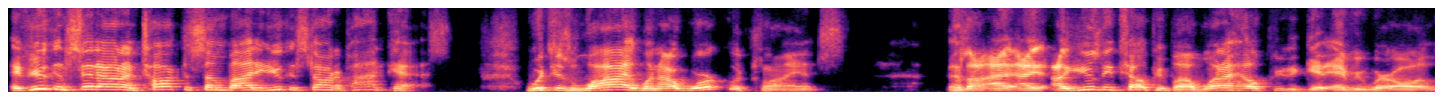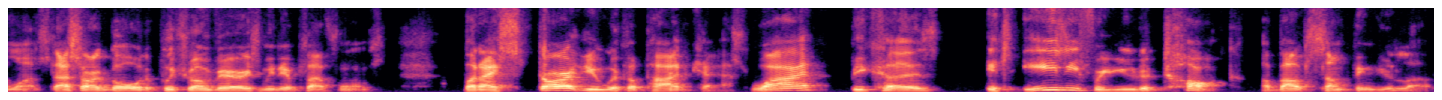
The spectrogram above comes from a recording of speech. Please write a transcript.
If you can sit down and talk to somebody, you can start a podcast. Which is why when I work with clients, because I, I, I usually tell people I want to help you to get everywhere all at once. That's our goal to put you on various media platforms. But I start you with a podcast. Why? Because it's easy for you to talk about something you love.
